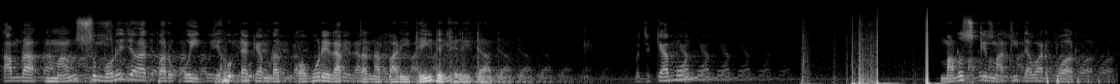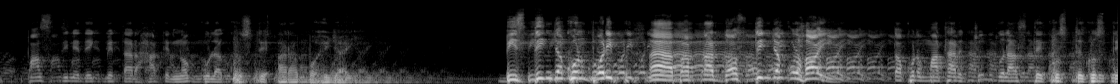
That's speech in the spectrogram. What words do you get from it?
তা আমরা মানুষ মরে যাওয়ার পর ওই দেহটাকে আমরা কবরে রাখতাম না, বাড়িতেই রেখে দিতাম। বলছে, কেমন? মানুষকে মাটি দেওয়ার পর পাঁচ দিনে দেখবে তার হাতের নখগুলা খুঁজতে আরম্ভ হয়ে যায়। বিশ দিন যখন আপনার দশ দিন যখন হয়, তখন মাথার চুলগুলো আস্তে খুঁজতে খুঁজতে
